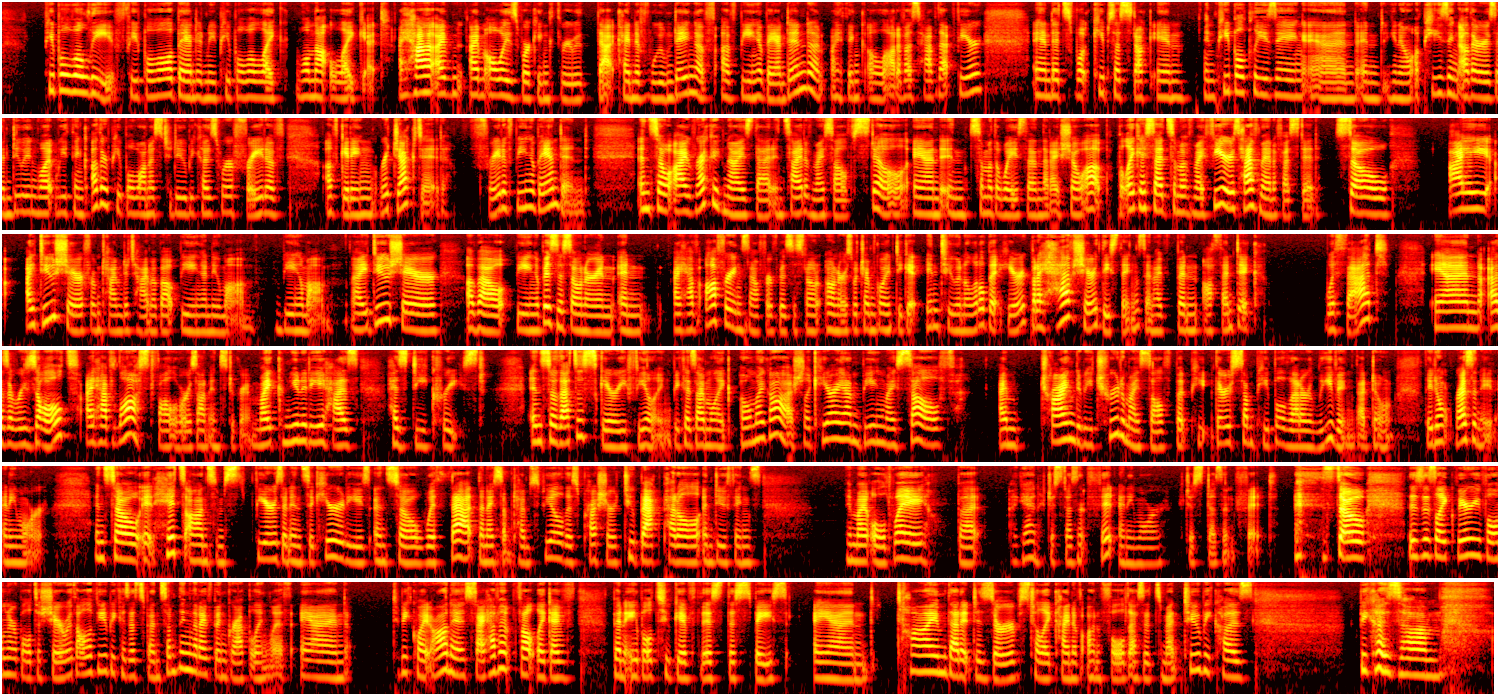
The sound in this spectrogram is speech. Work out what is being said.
people will leave, people will abandon me, people will like will not like it. I have I'm I'm always working through that kind of wounding of of being abandoned. Um, I think a lot of us have that fear and it's what keeps us stuck in in people pleasing and and you know appeasing others and doing what we think other people want us to do because we're afraid of of getting rejected afraid of being abandoned and so I recognize that inside of myself still and in some of the ways then that I show up. But like I said, some of my fears have manifested. So I I do share from time to time about being a new mom, being a mom. I do share about being a business owner and and I have offerings now for business owners, which I'm going to get into in a little bit here. But I have shared these things and I've been authentic with that. And as a result, I have lost followers on Instagram. My community has has decreased. And so that's a scary feeling because I'm like, "Oh my gosh, like here I am being myself. I'm trying to be true to myself, but pe- there's some people that are leaving that don't they don't resonate anymore. And so it hits on some fears and insecurities and so with that then I sometimes feel this pressure to backpedal and do things in my old way, but again, it just doesn't fit anymore. It just doesn't fit. so this is like very vulnerable to share with all of you because it's been something that I've been grappling with and to be quite honest, I haven't felt like I've been able to give this the space and time that it deserves to like kind of unfold as it's meant to because because um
